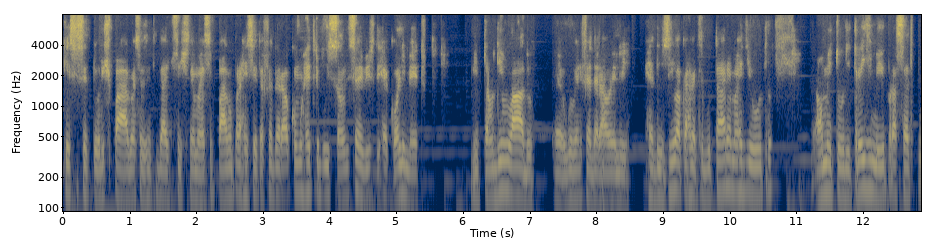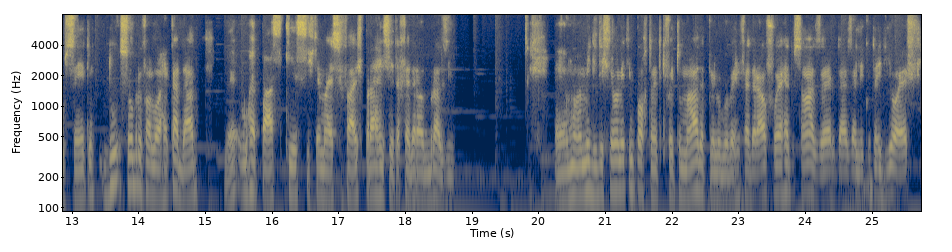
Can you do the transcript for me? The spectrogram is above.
que esses setores pagam, essas entidades do Sistema S pagam para a Receita Federal como retribuição de serviço de recolhimento. Então, de um lado, é, o governo federal ele reduziu a carga tributária, mas de outro aumentou de 3,5% para 7% do, sobre o valor arrecadado, né, o repasse que esse sistema S faz para a Receita Federal do Brasil. É, uma medida extremamente importante que foi tomada pelo governo federal foi a redução a zero das alíquotas de IOF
